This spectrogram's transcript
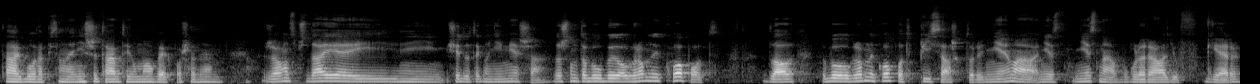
Tak, było napisane, nie czytałem tej umowy, jak poszedłem że on sprzedaje i się do tego nie miesza. Zresztą to byłby ogromny kłopot. Dla, to był ogromny kłopot pisarz, który nie ma, nie, nie zna w ogóle realiów gier.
